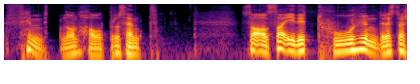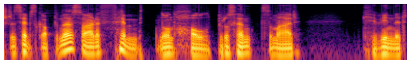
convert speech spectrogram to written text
15,5% så altså i de 200 største selskapene så er det 15,5% som er kvinner.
